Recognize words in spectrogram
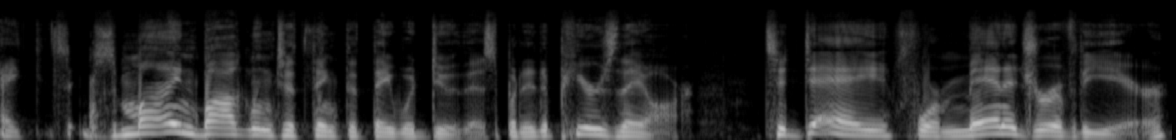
I, it's mind boggling to think that they would do this, but it appears they are. Today, for Manager of the Year,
